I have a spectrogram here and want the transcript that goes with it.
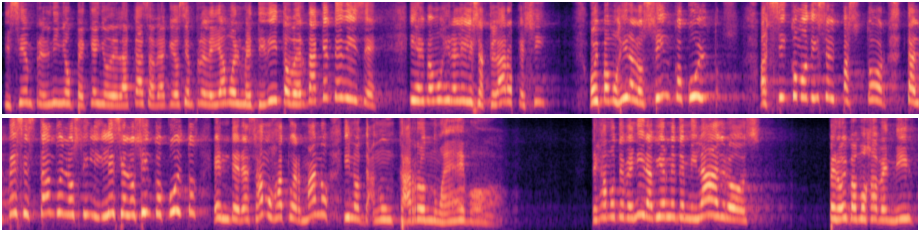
Y siempre el niño pequeño de la casa, vea que yo siempre le llamo el metidito, ¿verdad? ¿Qué te dice? Y hoy vamos a ir a la iglesia. Claro que sí. Hoy vamos a ir a los cinco cultos. Así como dice el pastor, tal vez estando en, la iglesia, los cinco cultos, enderezamos a tu hermano y nos dan un carro nuevo. Dejamos de venir a Viernes de Milagros, pero hoy vamos a venir.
